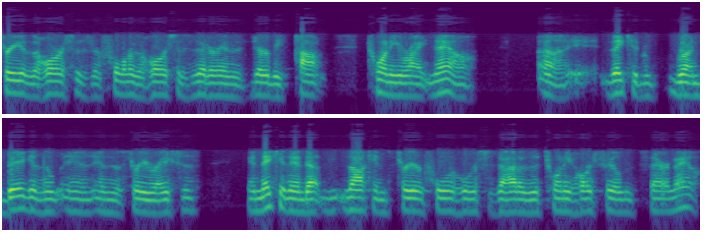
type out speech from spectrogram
three of the horses or four of the horses that are in the Derby top 20 right now, uh, they could run big in the in, in the three races, and they could end up knocking three or four horses out of the 20 horse field that's there now.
